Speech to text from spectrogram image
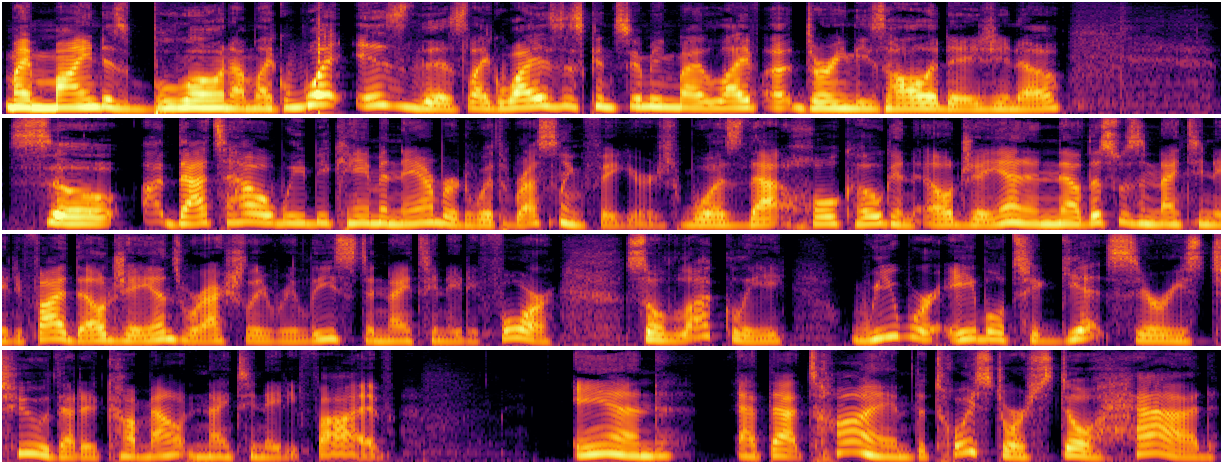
my mind is blown. I'm like, what is this? Like, why is this consuming my life uh, during these holidays, you know? So uh, that's how we became enamored with wrestling figures was that Hulk Hogan LJN. And now this was in 1985. The LJNs were actually released in 1984. So luckily, we were able to get Series 2 that had come out in 1985. And at that time, the toy store still had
